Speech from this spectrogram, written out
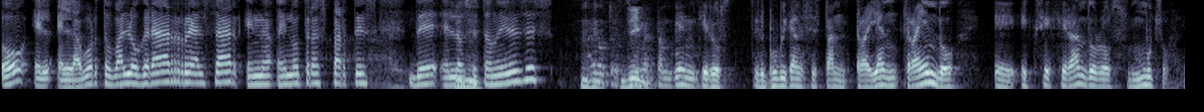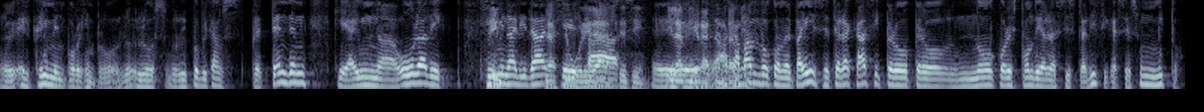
¿O el, aborto va a lograr realzar en, otras partes de los estadounidenses? Hay otros temas también que los republicanos están trayendo eh, exagerándolos mucho. El, crimen, por ejemplo, los republicanos pretenden que hay una ola de criminalidad que está eh, acabando con el país, etcétera, casi, pero, pero no corresponde a las estadísticas, es un mito,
